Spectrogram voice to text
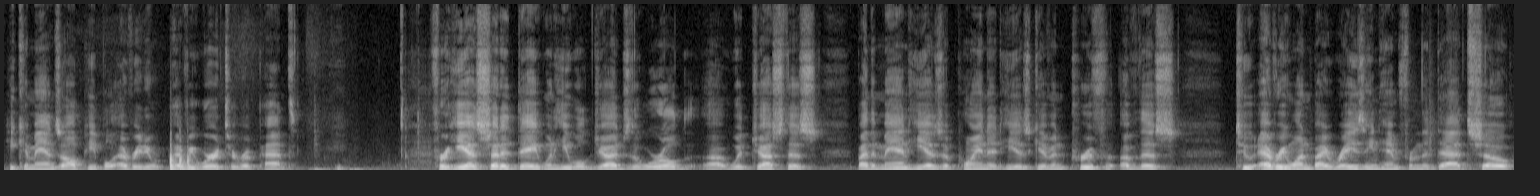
He commands all people every everywhere to repent. For He has set a date when He will judge the world uh, with justice by the man He has appointed. He has given proof of this to everyone by raising Him from the dead. So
